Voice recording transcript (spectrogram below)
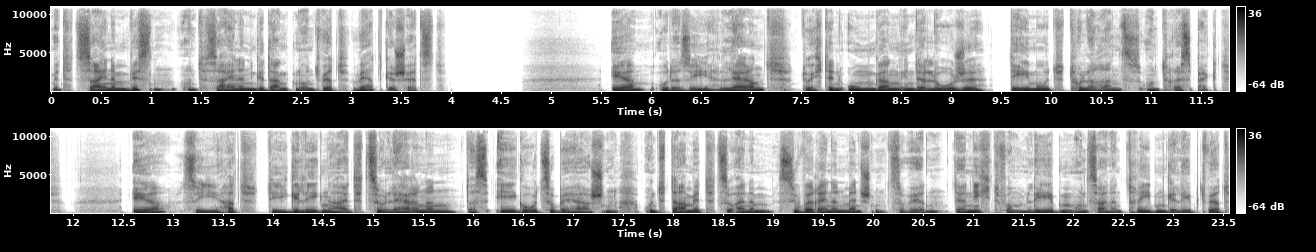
mit seinem Wissen und seinen Gedanken und wird wertgeschätzt. Er oder sie lernt durch den Umgang in der Loge Demut, Toleranz und Respekt. Er, sie hat die Gelegenheit zu lernen, das Ego zu beherrschen und damit zu einem souveränen Menschen zu werden, der nicht vom Leben und seinen Trieben gelebt wird,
